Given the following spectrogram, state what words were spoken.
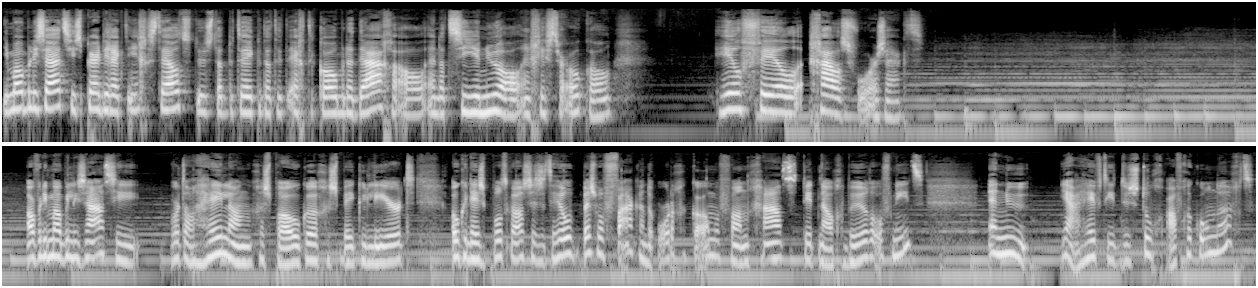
Die mobilisatie is per direct ingesteld, dus dat betekent dat dit echt de komende dagen al, en dat zie je nu al en gisteren ook al, heel veel chaos veroorzaakt. Over die mobilisatie wordt al heel lang gesproken, gespeculeerd. Ook in deze podcast is het heel best wel vaak aan de orde gekomen van gaat dit nou gebeuren of niet? En nu ja, heeft hij het dus toch afgekondigd.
